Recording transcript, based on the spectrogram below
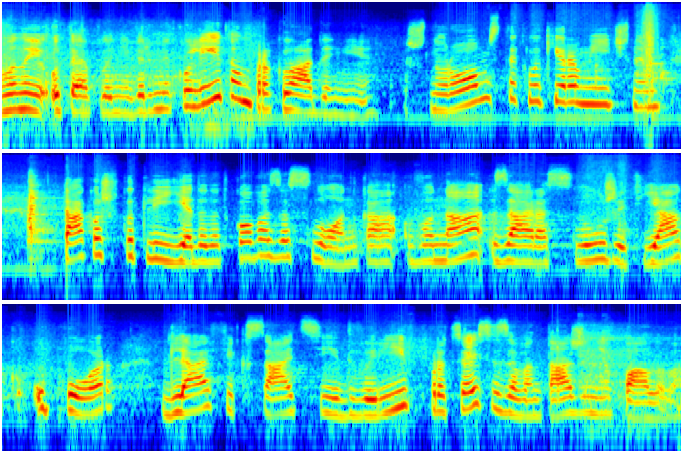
Вони утеплені вірмікулітом, прокладені шнуром стеклокерамічним. Також в котлі є додаткова заслонка. Вона зараз служить як упор для фіксації двері в процесі завантаження палива.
